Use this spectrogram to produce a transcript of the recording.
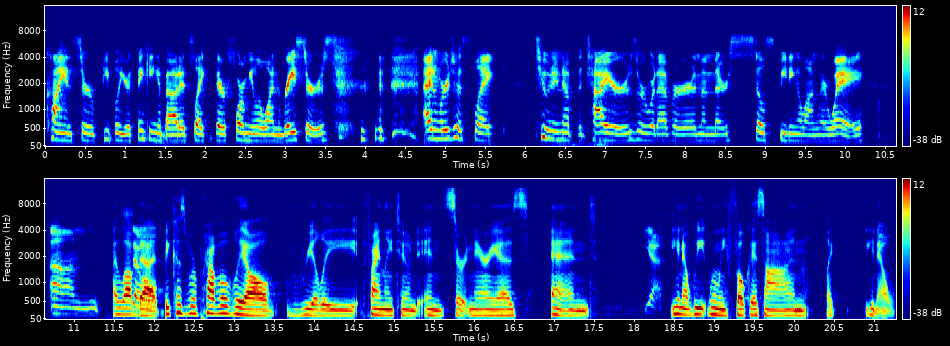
clients or people you're thinking about, it's like they're Formula One racers, and we're just like tuning up the tires or whatever, and then they're still speeding along their way. Um, I love so, that because we're probably all really finely tuned in certain areas, and yes, you know, we when we focus on like you know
